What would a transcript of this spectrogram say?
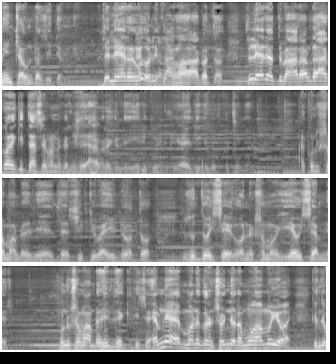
মেন টাউনটা যেটা। তাহলে হেরা অনেক হ্যাঁ আগরতলা। তাহলে হেরা তুমি আর আমরা আগরে কিতে আছে মনে করেন যে আগরে গেলে এরকম আর কি, কোনো ক্ষতি নেই। আর কোনো সময় আমরা যে যে সিটি বাই যুদ্ধ হয়েছে অনেক সময় ইয়ে হয়েছে আপনার। কোনো সময় আমরা হিন্দি দেখি কিছু এমনি মনে করেন সৈন্যরা মোহাময়ী হয়, কিন্তু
